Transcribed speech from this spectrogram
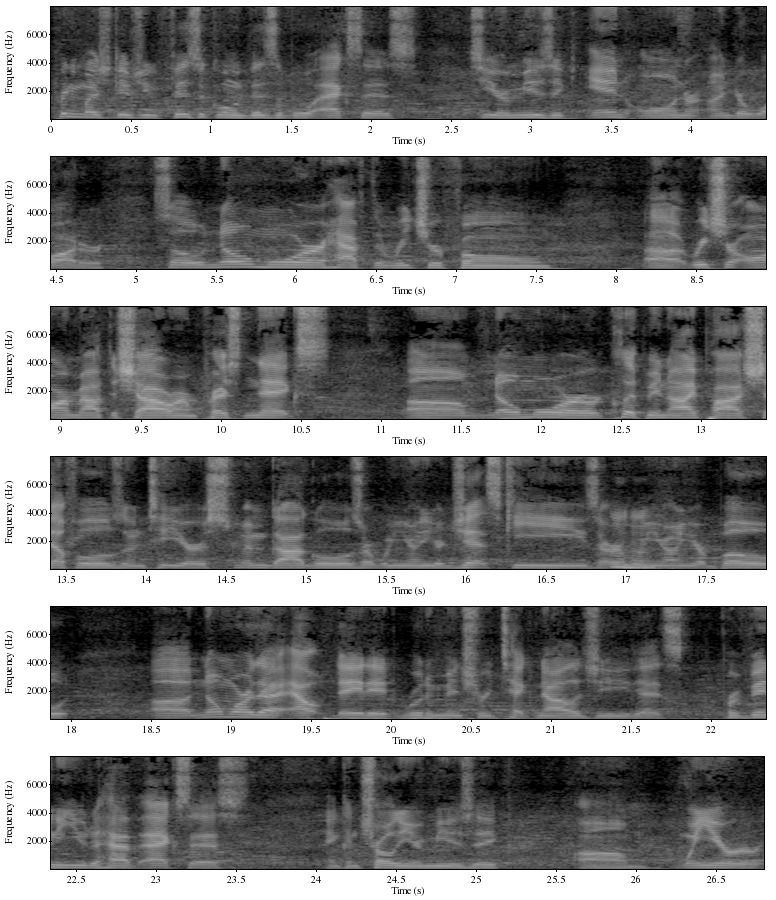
Pretty much gives you physical and visible access to your music in, on, or underwater. So no more have to reach your phone, uh, reach your arm out the shower and press next. Um, no more clipping iPod shuffles into your swim goggles or when you're on your jet skis or when you're on your boat. Uh, no more of that outdated rudimentary technology that's preventing you to have access and controlling your music um, when you're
